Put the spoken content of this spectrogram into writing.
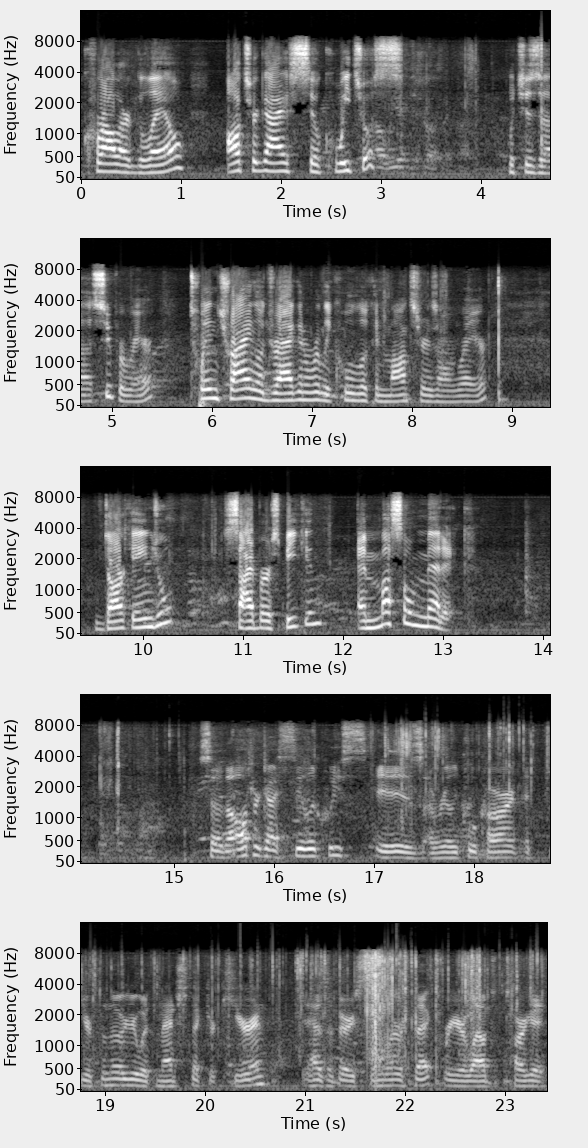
Crawler Glial, Altergeist Silquitous, which is a super rare, Twin Triangle Dragon, really cool looking monster is our rare, Dark Angel, Cyberse Beacon, and Muscle Medic. So the Altergeist Siliquis is a really cool card. If you're familiar with Magispector Kieran, it has a very similar effect where you're allowed to target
